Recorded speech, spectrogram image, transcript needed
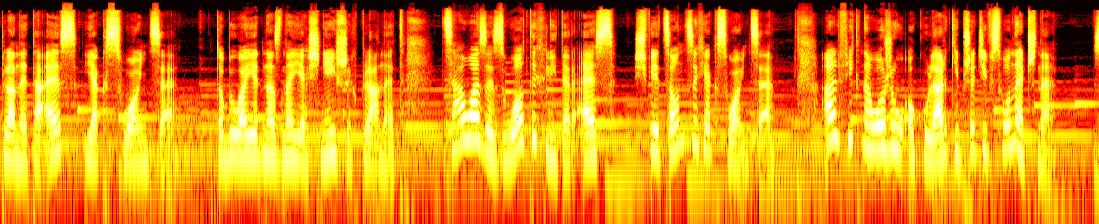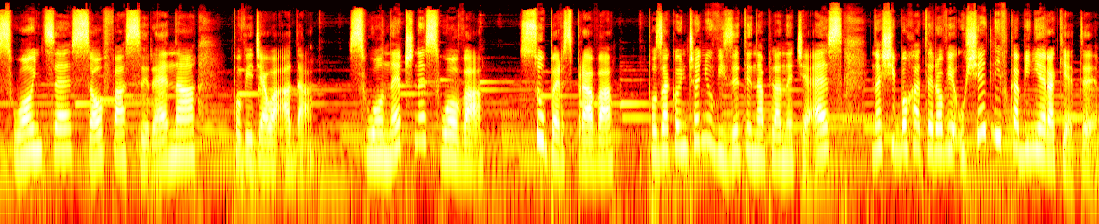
Planeta S jak Słońce. To była jedna z najjaśniejszych planet, cała ze złotych liter S, świecących jak słońce. Alfik nałożył okularki przeciwsłoneczne. Słońce, sofa, syrena, powiedziała Ada. Słoneczne słowa. Super sprawa. Po zakończeniu wizyty na planecie S, nasi bohaterowie usiedli w kabinie rakiety.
